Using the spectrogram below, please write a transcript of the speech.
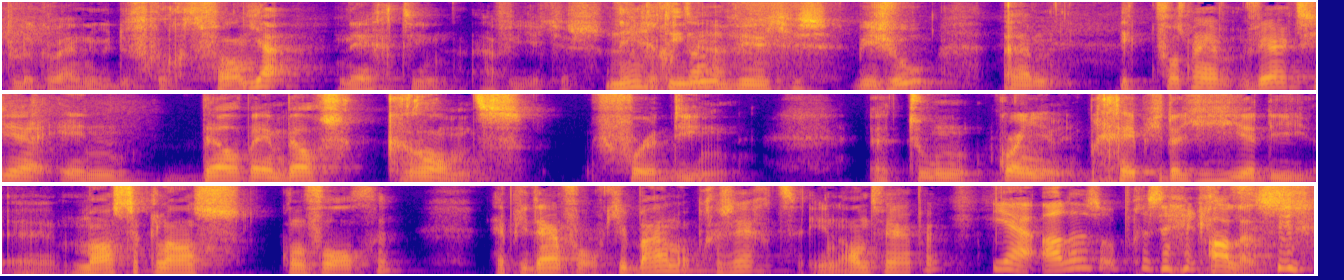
plukken wij nu de vrucht van. Ja. 19 A4'tjes. 19 A4'tjes. Bijou. Um, ik, volgens mij werkte jij in Bel, bij een Belgische krant voordien. Uh, toen kon je, begreep je dat je hier die uh, masterclass kon volgen. Heb je daarvoor ook je baan opgezegd in Antwerpen? Ja, alles opgezegd. Alles.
